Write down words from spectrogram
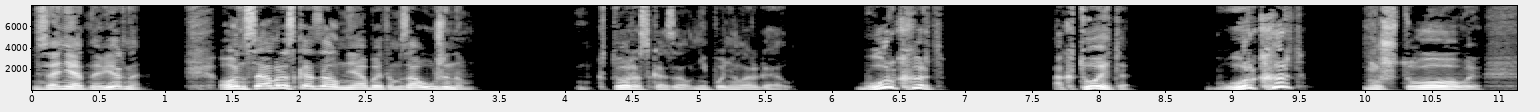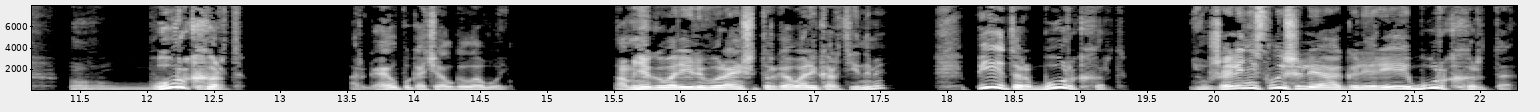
Занятно, верно? Он сам рассказал мне об этом за ужином. Кто рассказал, не понял Аргайл. Бургхард? А кто это? Бургхард? Ну что вы? Бургхард? Аргайл покачал головой. А мне говорили, вы раньше торговали картинами? Питер Бургхард. Неужели не слышали о галерее Бургхарда?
